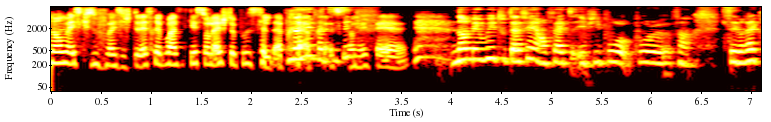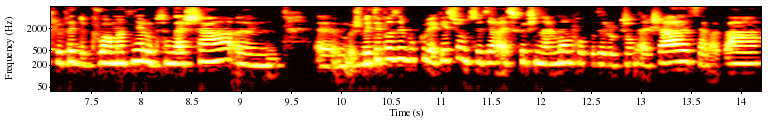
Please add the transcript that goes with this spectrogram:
Non, mais excuse-moi, si je te laisse répondre à cette question-là, je te pose celle d'après. Non, effet... Euh, non, mais oui, tout à fait, en fait. Et puis, pour, pour enfin, c'est vrai que le fait de pouvoir maintenir l'option d'achat, euh, euh, je m'étais posé beaucoup la question de se dire, est-ce que finalement, proposer l'option d'achat, ça va pas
